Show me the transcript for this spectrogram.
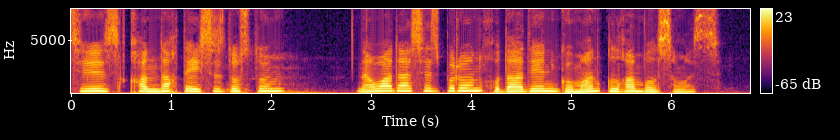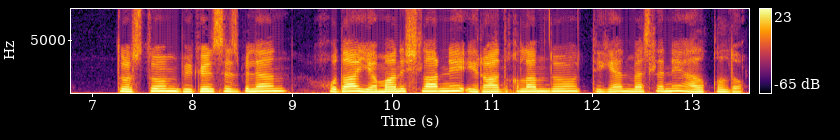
Сез кандак дейсез, достум? Навада сез худа Худадан гуман кылган булсыңыз. Достум, бүген сез белән Худа яман эшләрне ирад кыламды дигән мәсьәләне хәл кылдык.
